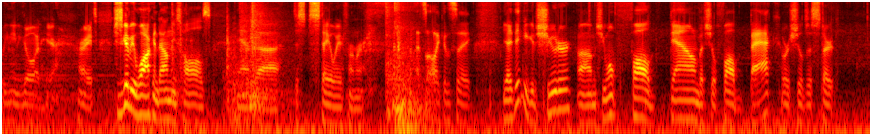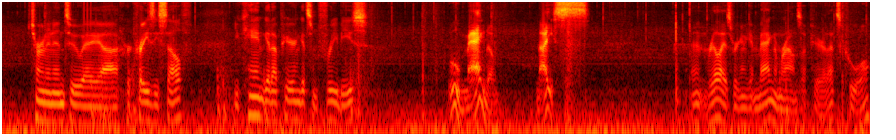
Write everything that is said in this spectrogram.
We need to go in here. All right, she's gonna be walking down these halls, and uh, just stay away from her. That's all I can say. Yeah, I think you could shoot her. Um, she won't fall down, but she'll fall back, or she'll just start turning into a uh, her crazy self. You can get up here and get some freebies. Ooh, Magnum. Nice. I didn't realize we are gonna get Magnum rounds up here. That's cool.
